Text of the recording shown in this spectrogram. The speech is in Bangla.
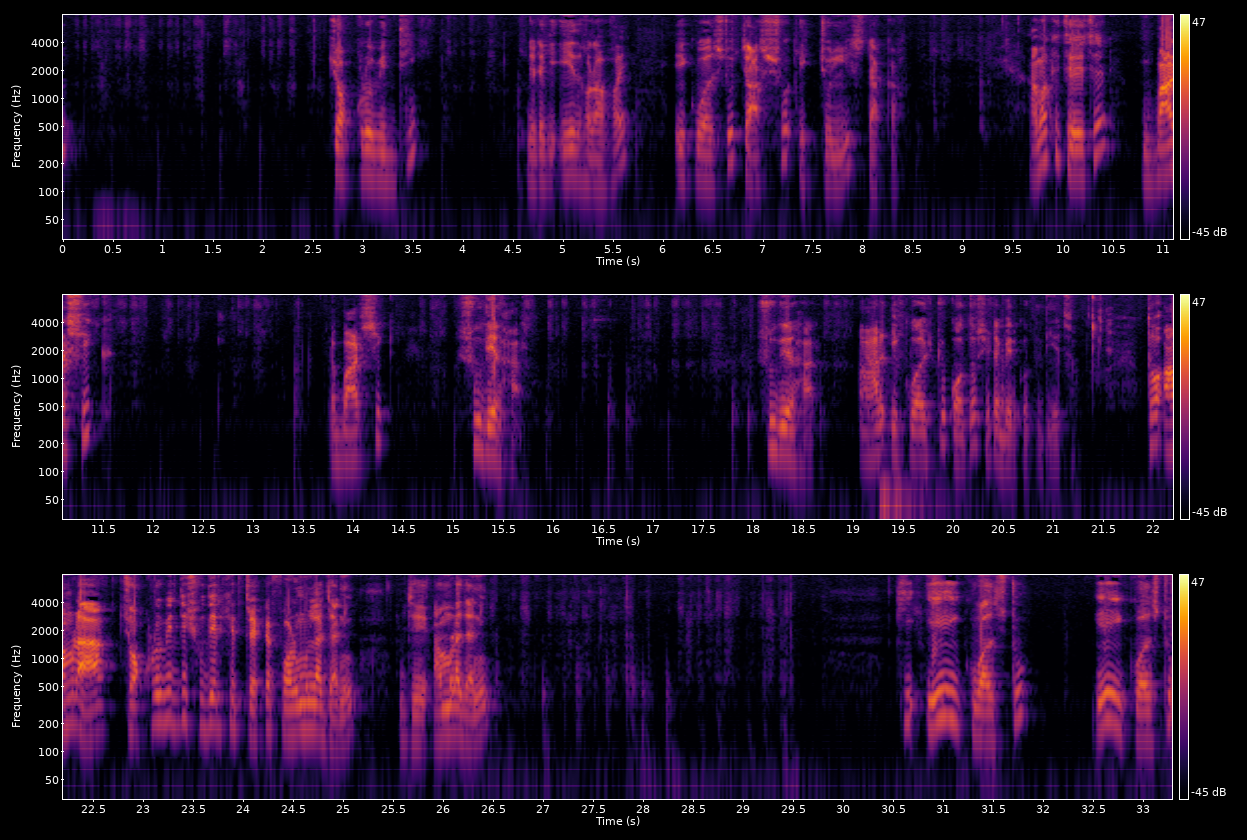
চক্রবৃদ্ধি যেটাকে এ ধরা হয় ইকুয়ালস টু চারশো একচল্লিশ টাকা। আমাকে চেয়েছে বার্ষিক বার্ষিক সুদের হার। সুদের হার আর ইকুয়াল টু কত সেটা বের করতে দিয়েছে। তো আমরা চক্রবৃদ্ধি সুদের ক্ষেত্রে একটা ফর্মুলা জানি, যে আমরা জানি কি A equals to A equals to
